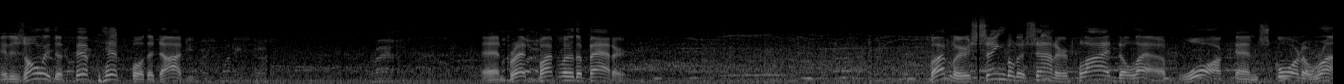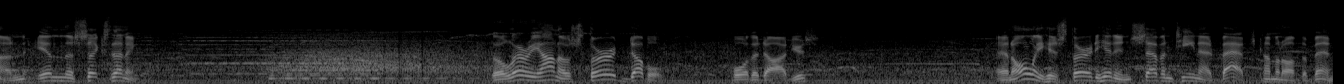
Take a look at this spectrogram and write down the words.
It is only the fifth hit for the Dodgers. And Brett Butler the batter. Butler singled to center, flied to left, walked, and scored a run in the sixth inning. The Liriano's third double for the Dodgers. And only his third hit in 17 at bats coming off the bench.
